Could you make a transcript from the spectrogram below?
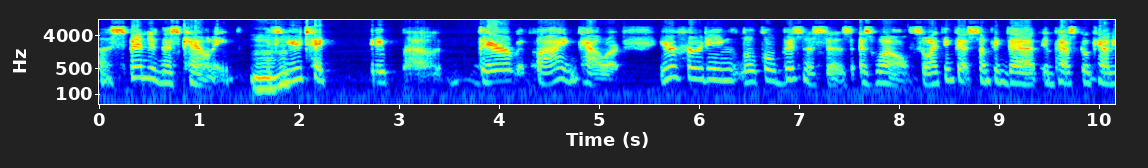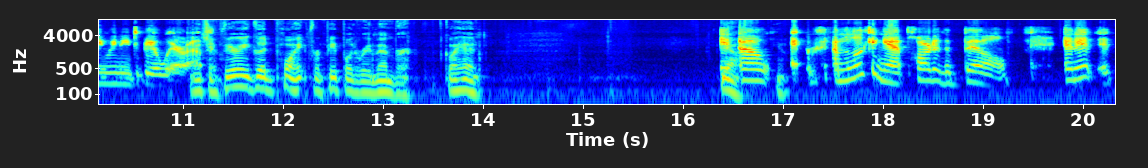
uh, spend in this county. Mm-hmm. If you take a, uh, their buying power, you're hurting local businesses as well. So I think that's something that in Pasco County we need to be aware of. That's a very good point for people to remember. Go ahead. You know, I'm looking at part of the bill, and it, it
